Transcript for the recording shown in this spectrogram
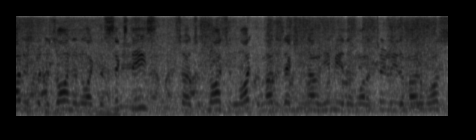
Motors were designed in like the 60s, so it's nice and light. The motor's actually no heavier than what a 2 litre motor was.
